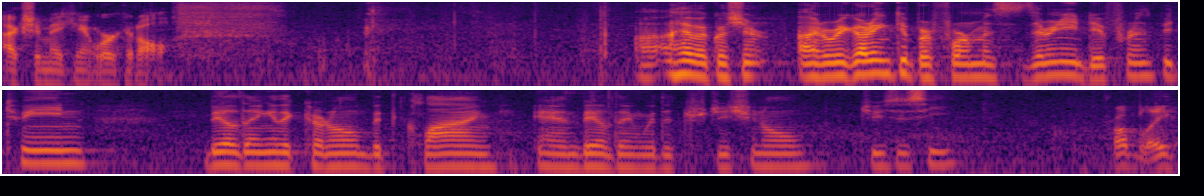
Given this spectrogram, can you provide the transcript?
actually making it work at all. I have a question uh, regarding to performance. Is there any difference between building the kernel with Clang and building with the traditional GCC? Probably.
